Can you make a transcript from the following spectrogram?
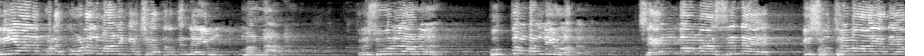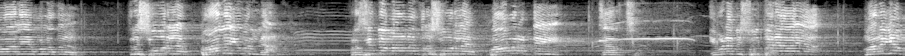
ഇരിയാലക്കുട കൂടൽ മാണിക്യ ക്ഷേത്രത്തിന്റെയും മണ്ണാണ്. തൃശൂരിലാണ് പുത്തമ്പള്ളിയുള്ളത് സെന്റ് തോമസിന്റെ വിശുദ്ധമായ ദേവാലയമുള്ളത് തൃശൂരിലെ പാലയൂരിലാണ്. പ്രസിദ്ധമാണ് തൃശൂരിലെ പാവറട്ടി ചർച്ച്. ഇവിടെ വിശുദ്ധരായ മറിയം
